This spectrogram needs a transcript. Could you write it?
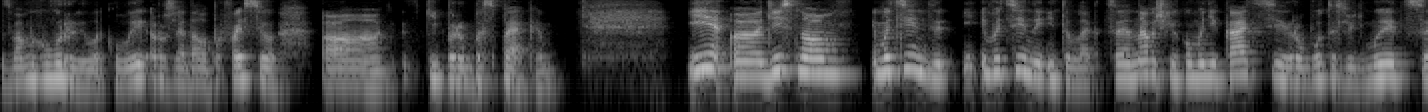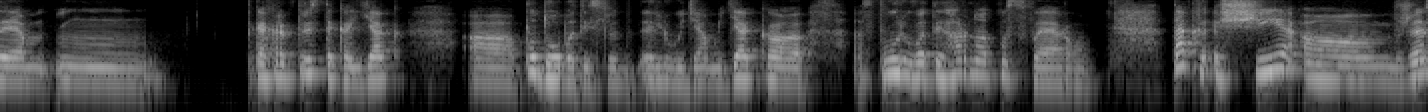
з вами говорили, коли розглядали професію а, кібербезпеки. І е, дійсно емоційний емоційний інтелект це навички комунікації, роботи з людьми, це м, така характеристика, як подобатись людям, як створювати гарну атмосферу. Так ще а, вже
